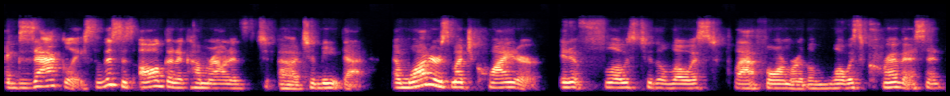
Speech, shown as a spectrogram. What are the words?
Exactly. So this is all going to come around and, uh, to meet that. And water is much quieter and it flows to the lowest platform or the lowest crevice. And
